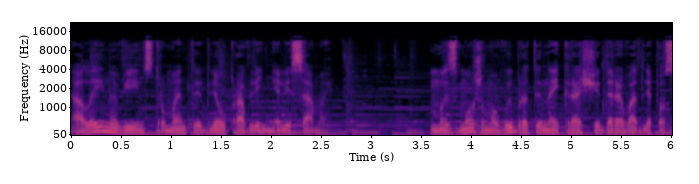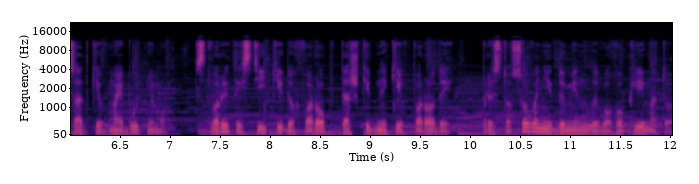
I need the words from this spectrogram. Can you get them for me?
але й нові інструменти для управління лісами. Ми зможемо вибрати найкращі дерева для посадки в майбутньому, створити стійкі до хвороб та шкідників породи, пристосовані до мінливого клімату.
